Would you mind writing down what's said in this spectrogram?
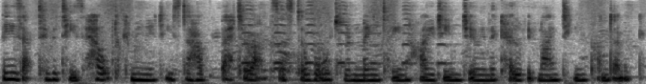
These activities helped communities to have better access to water and maintain hygiene during the COVID 19 pandemic.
